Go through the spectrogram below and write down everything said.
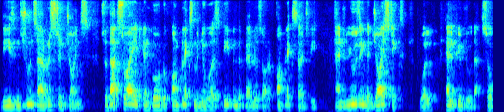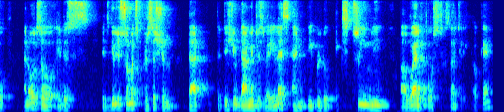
These instruments have wristed joints. So that's why it can go to complex maneuvers deep in the pelvis or a complex surgery. And using the joysticks will help you do that. So, and also it is, it gives you so much precision that the tissue damage is very less and people do extremely uh, well post surgery. Okay.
